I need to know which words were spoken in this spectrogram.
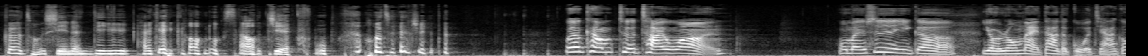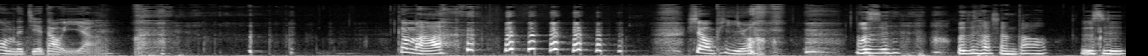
各种行人地狱，还可以看到路上有姐夫，我真的觉得。Welcome to Taiwan，我们是一个有容乃大的国家，跟我们的街道一样。干嘛？笑屁哦！不是，我只要想到。就是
